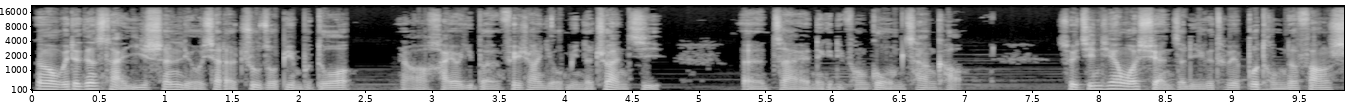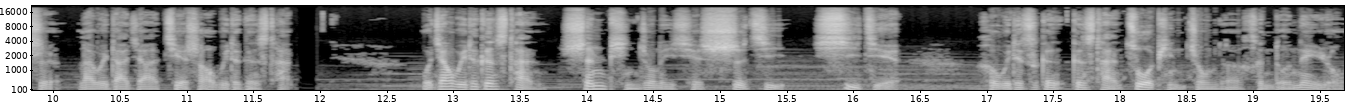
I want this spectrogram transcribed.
那么维特根斯坦一生留下的著作并不多，然后还有一本非常有名的传记，呃，在那个地方供我们参考。所以今天我选择了一个特别不同的方式来为大家介绍维特根斯坦。我将维特根斯坦生平中的一些事迹细节和维特斯根根斯坦作品中的很多内容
